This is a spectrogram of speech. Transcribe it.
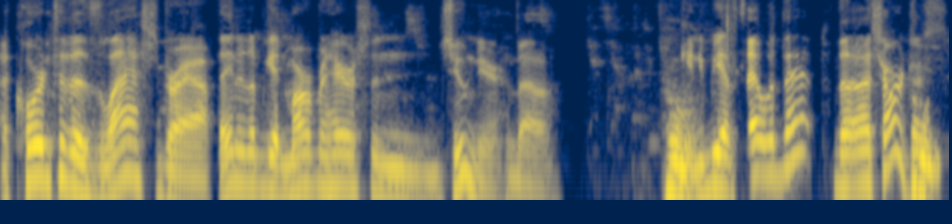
according to this last draft, they ended up getting Marvin Harrison Jr. though. Who? Can you be upset with that? The uh, Chargers.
